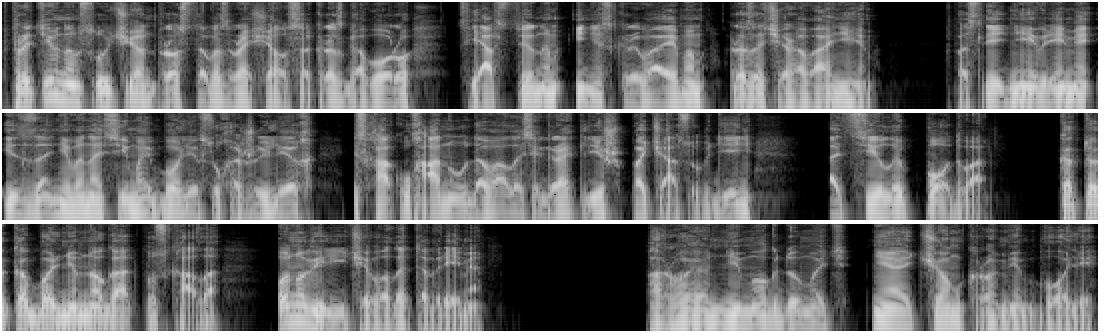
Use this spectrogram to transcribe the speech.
В противном случае он просто возвращался к разговору с явственным и нескрываемым разочарованием. В последнее время из-за невыносимой боли в сухожилиях Исхаку хану удавалось играть лишь по часу в день, от силы по два. Как только боль немного отпускала, он увеличивал это время. Порой он не мог думать ни о чем, кроме боли.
